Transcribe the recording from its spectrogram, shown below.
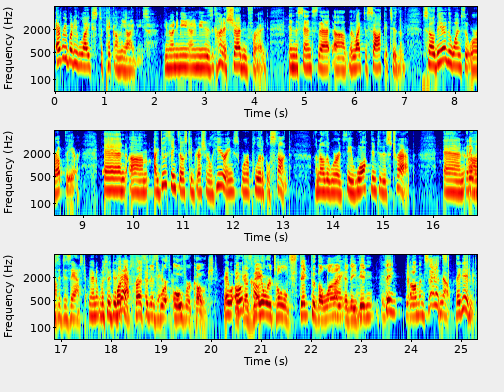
everybody likes to pick on the Ivies. You know what I mean? I mean, it's a kind of schadenfreude in the sense that uh, they like to sock it to them. So they're the ones that were up there. And um, I do think those congressional hearings were a political stunt. In other words, they walked into this trap and, but it was uh, a disaster. And it was a disaster. But the presidents were overcoached. They were overcoached. because overcoached. they were told stick to the line, right. and they didn't they, think they, common sense. No, they didn't.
